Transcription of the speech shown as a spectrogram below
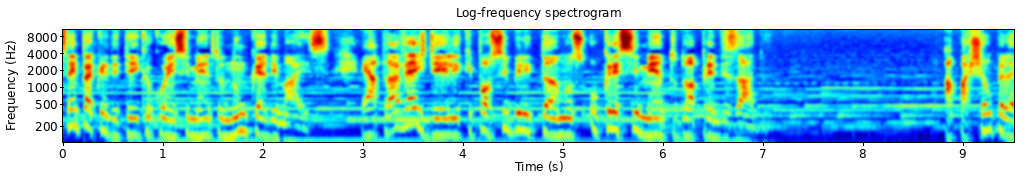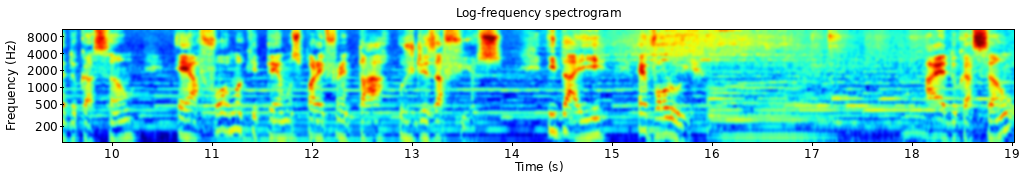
Sempre acreditei que o conhecimento nunca é demais. É através dele que possibilitamos o crescimento do aprendizado. A paixão pela educação é a forma que temos para enfrentar os desafios e daí evoluir. A educação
